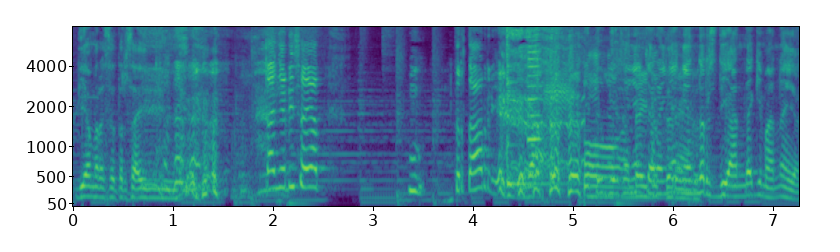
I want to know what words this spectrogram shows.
dia merasa tersaingi. Tanya di saya "Hmm, tertarik. itu Oh, biasanya ada caranya endorse di Anda gimana ya?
